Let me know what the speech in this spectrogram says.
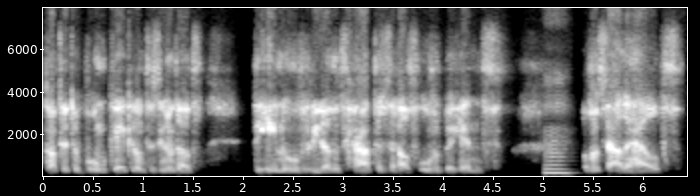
kat uit de boom kijken om te zien of dat degene over wie dat het gaat er zelf over begint. Mm. Of hetzelfde geldt.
